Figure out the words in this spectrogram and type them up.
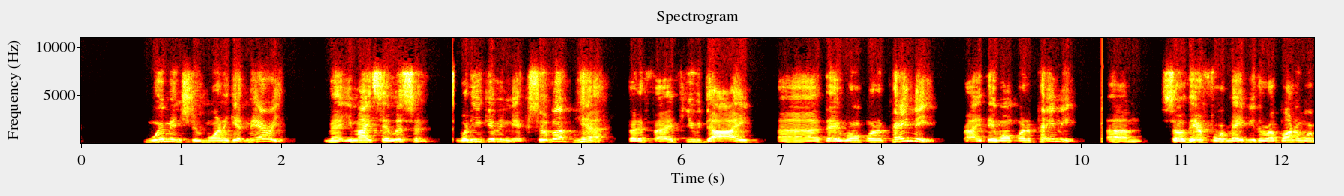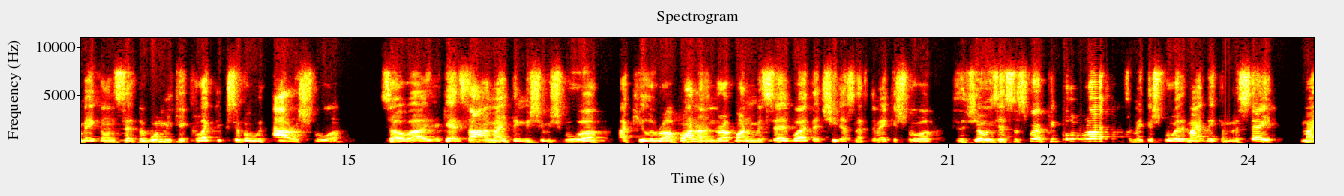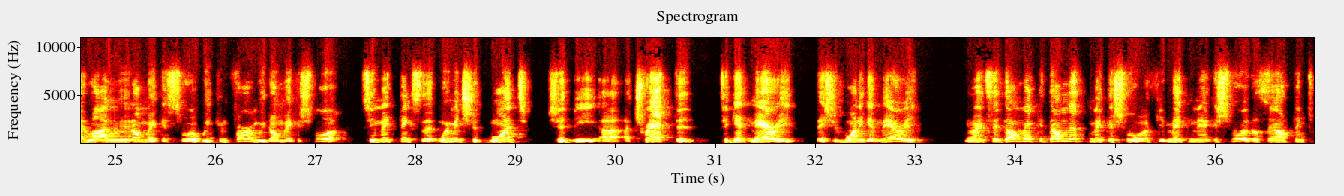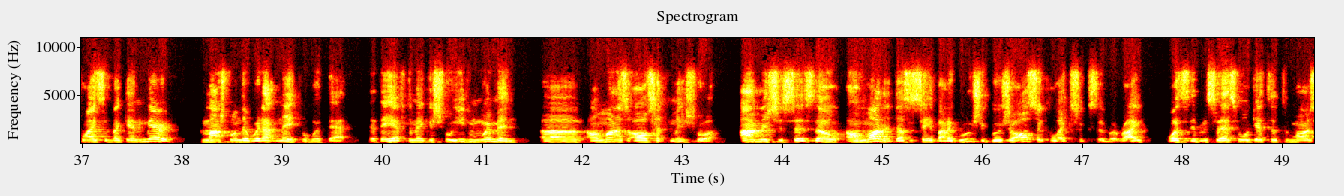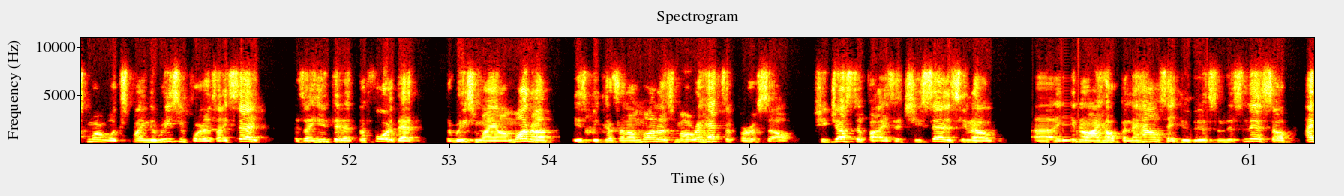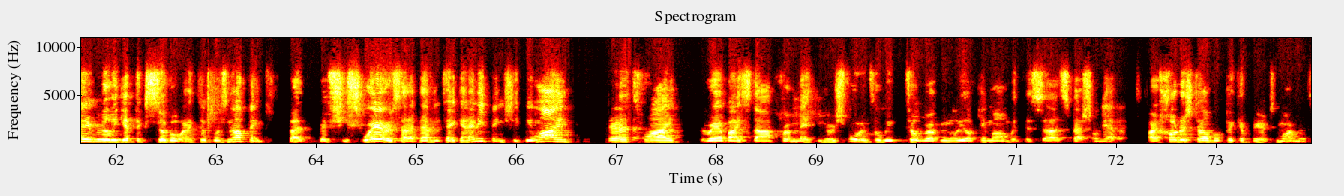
women should want to get married. You might say, listen, what are you giving me? A ksuba? Yeah. But if, if you die, uh, they won't want to pay me, right? They won't want to pay me. Um, so therefore, maybe the Rabbanim were making said the woman can collect the ksuba without a shvua. So uh, again, some I think Mishum Shvua, Akila Rabbana, and Rabbana would say what that she doesn't have to make a Shvua because if she always has to swear, people are right to make a Shvua. They might make a mistake, might lie. We don't make a Shvua. We confirm we don't make a Shvua. So you may think that women should want, should be uh, attracted to get married. They should want to get married. You might say, don't make it, don't make a Shvua. If you make make a Shvua, they'll say, I'll think twice about getting married. Mashman that we're not making with that, that they have to make a Shvua. Even women, uh, Almanas also have to make Shvua. Our Mishnah says though Almana doesn't say about a grusha. Grusha also collects suksiba, right? What's the difference? So that's we'll get to tomorrow's more. We'll explain the reason for it. As I said, as I hinted at before, that the reason why Almana is because an Almana is more for herself. She justifies it. She says, you know, uh, you know, I help in the house, I do this and this and this. So I didn't really get the ksuba. What I took was nothing. But if she swears that I haven't taken anything, she'd be lying. That's why the rabbi stopped from making her shvua until we until Rabbi Gamliel came on with this uh, special neder. All right, Chodesh Tov, we'll pick up here tomorrow.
